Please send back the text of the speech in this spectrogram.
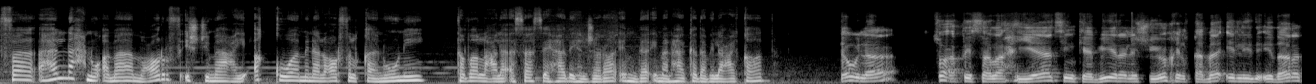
فهل نحن أمام عرف اجتماعي أقوى من العرف القانوني تظل على اساسه هذه الجرائم دائما هكذا بلا عقاب؟ دولة تعطي صلاحيات كبيرة لشيوخ القبائل لإدارة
